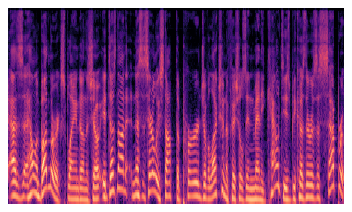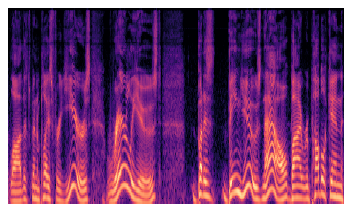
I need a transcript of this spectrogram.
as Helen Butler explained on the show, it does not necessarily stop the purge of election officials in many counties because there is a separate law that's been in place for years, rarely used, but is being used now by Republican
